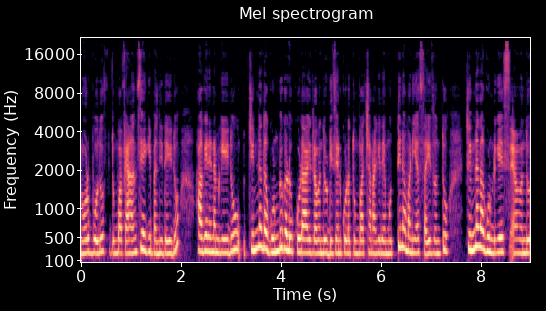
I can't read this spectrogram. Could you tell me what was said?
ನೋಡ್ಬೋದು. ತುಂಬಾ ಫ್ಯಾನ್ಸಿಯಾಗಿ ಬಂದಿದೆ ಇದು. ಹಾಗೆಯೇ ನಮಗೆ ಇದು ಚಿನ್ನದ ಗುಂಡುಗಳು ಕೂಡ ಇದರ ಒಂದು ಡಿಸೈನ್ ಕೂಡ ತುಂಬಾ ಚೆನ್ನಾಗಿದೆ. ಮುತ್ತಿನ ಮಣಿಯ ಸೈಜ್ ಅಂತೂ ಚಿನ್ನದ ಗುಂಡಿಗೆ ಒಂದು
